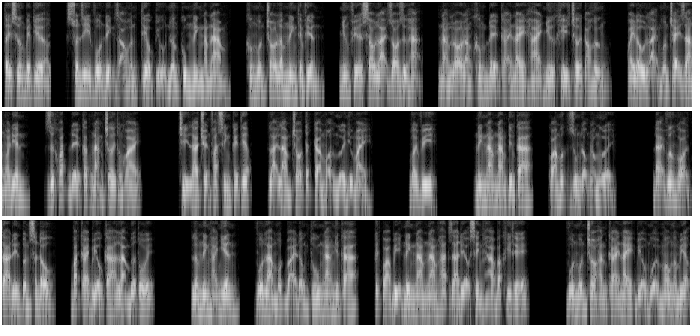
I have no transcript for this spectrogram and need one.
Tây xương bên kia, xuân di vốn định giáo huấn tiểu cựu nương cùng ninh nam nam, không muốn cho lâm ninh thêm phiền, nhưng phía sau lại do dự hạ, nàng lo lắng không để cái này hai như khỉ chơi cao hứng, quay đầu lại muốn chạy ra ngoài điên dứt khoát để các nàng chơi thông khoái. Chỉ là chuyện phát sinh kế tiếp, lại làm cho tất cả mọi người nhữ mày. Bởi vì, ninh nam nam tiếng ca quá mức rung động lòng người. Đại vương gọi ta đến tuần sân đâu, bắt cái biểu ca làm bữa tối. Lâm ninh hãi nhiên, vốn là một bài đồng thú ngang nhiên ca, kết quả bị ninh nam nam hát ra điệu sinh hà bắc khí thế. Vốn muốn cho hắn cái này biểu mội mau ngầm miệng,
